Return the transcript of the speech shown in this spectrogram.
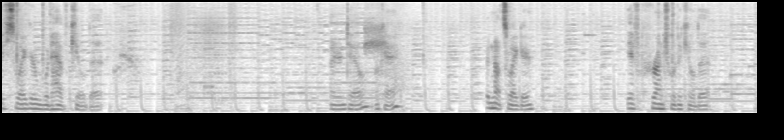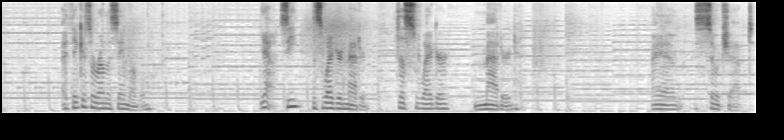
if Swagger would have killed it. Iron Tail, okay. But not Swagger. If Crunch would have killed it. I think it's around the same level. Yeah, see? The Swagger mattered. The Swagger mattered. I am so chapped.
